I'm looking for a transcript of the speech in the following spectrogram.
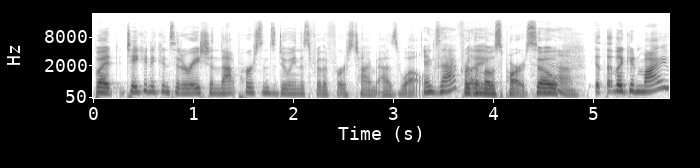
But take into consideration that person's doing this for the first time as well. Exactly. For the most part. So, Yeah. like in my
